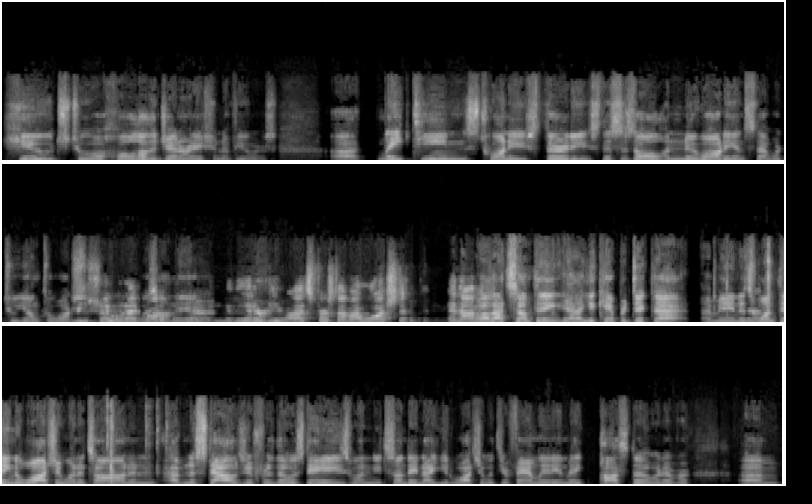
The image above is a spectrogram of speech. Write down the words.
huge to a whole other generation of viewers. Uh, late teens, 20s, 30s. This is all a new audience that were too young to watch Me the show when, when it was on the air. The interview, that's the first time I watched it, and I'm well. That's something. Yeah, you can't predict that. I mean, it's yeah. one thing to watch it when it's on and have nostalgia for those days when you Sunday night you'd watch it with your family and make pasta or whatever. Um,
